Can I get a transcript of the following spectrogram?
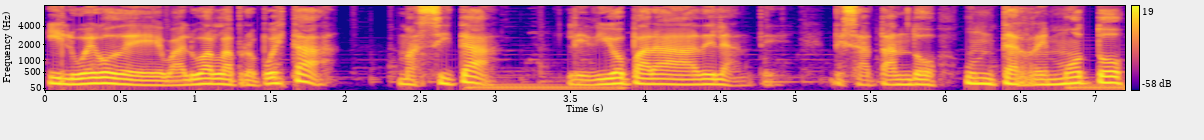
Y luego de evaluar la propuesta, Masita le dio para adelante desatando un terremoto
